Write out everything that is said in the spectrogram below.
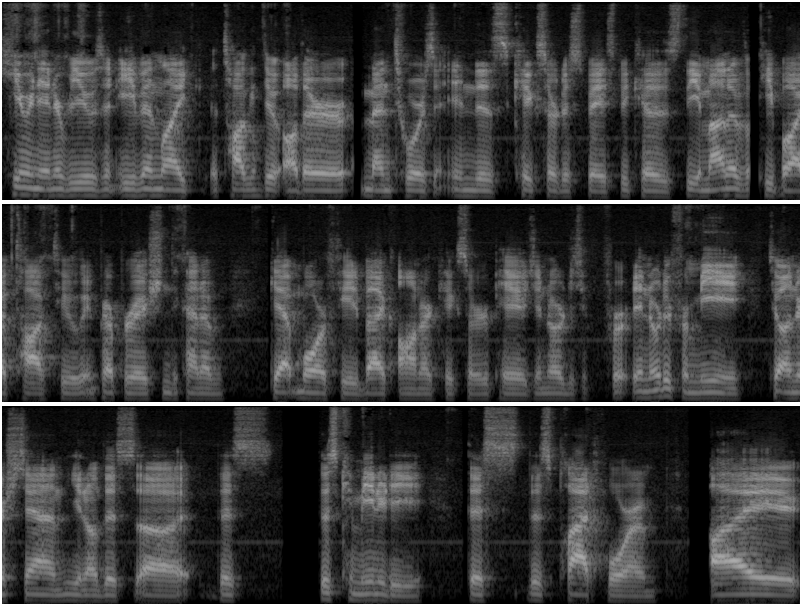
hearing interviews and even like talking to other mentors in this Kickstarter space, because the amount of people I've talked to in preparation to kind of get more feedback on our Kickstarter page in order to for in order for me to understand you know this uh, this this community this this platform I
